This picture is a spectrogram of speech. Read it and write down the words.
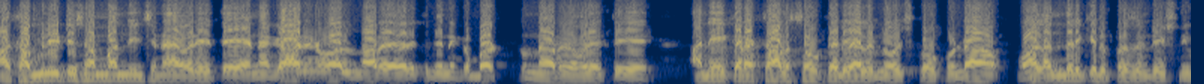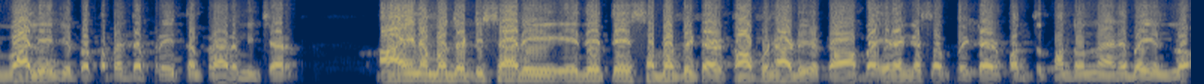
ఆ కమ్యూనిటీ సంబంధించిన ఎవరైతే ఎనగారిన వాళ్ళు ఉన్నారో ఎవరైతే వెనుకబడుతున్నారో ఎవరైతే అనేక రకాల సౌకర్యాలు నోచుకోకుండా వాళ్ళందరికీ రిప్రజెంటేషన్ ఇవ్వాలి అని చెప్పి ఒక పెద్ద ప్రయత్నం ప్రారంభించారు. ఆయన మొదటిసారి ఏదైతే సభ పెట్టారు కాపునాడు యొక్క బహిరంగ సభ పెట్టారు పంతొ- పంతొమ్మిది వందల ఎనభై ఎనిమిదిలో.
